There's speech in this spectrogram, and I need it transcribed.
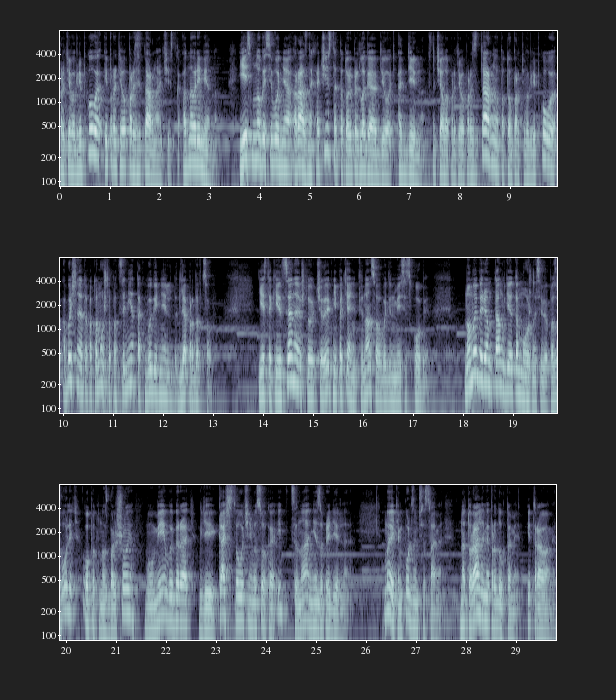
Противогрибковая и противопаразитарная очистка одновременно. Есть много сегодня разных очисток, которые предлагают делать отдельно. Сначала противопаразитарную, потом противогрибковую. Обычно это потому, что по цене так выгоднее для продавцов. Есть такие цены, что человек не потянет финансово в один месяц обе. Но мы берем там, где это можно себе позволить, опыт у нас большой, мы умеем выбирать, где и качество очень высокое, и цена не запредельная. Мы этим пользуемся сами, натуральными продуктами и травами.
